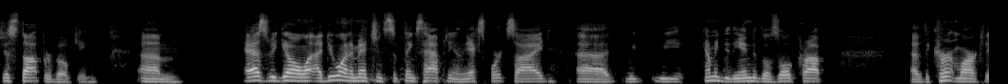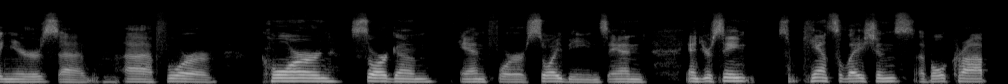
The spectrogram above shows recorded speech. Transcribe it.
just thought provoking. Um, as we go, I do want to mention some things happening on the export side. Uh, we we coming to the end of those old crop of the current marketing years uh, uh, for corn, sorghum, and for soybeans, and and you're seeing some cancellations of old crop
